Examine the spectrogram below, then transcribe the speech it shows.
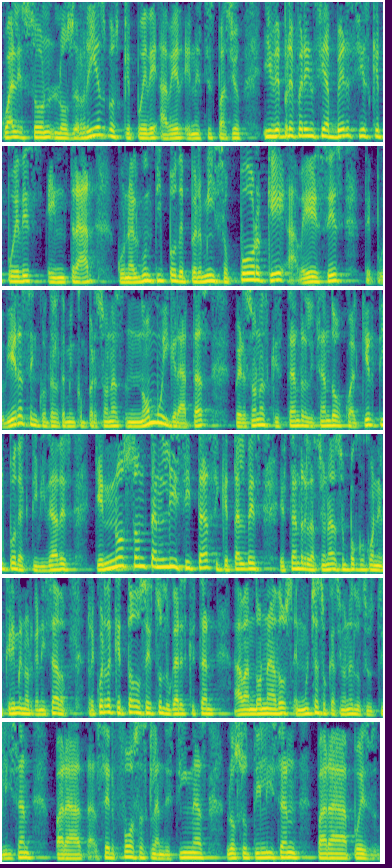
cuáles son los riesgos que puede haber en este espacio y de preferencia ver si es que puedes entrar con algún tipo de permiso, porque a veces te pudieras encontrar también con personas no muy gratas, personas que están realizando cualquier tipo de actividades que no son tan lícitas y que tal vez están relacionadas un poco con el crimen organizado Recuerda que todos estos lugares que están abandonados en muchas ocasiones los utilizan para hacer fosas clandestinas, los utilizan para pues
